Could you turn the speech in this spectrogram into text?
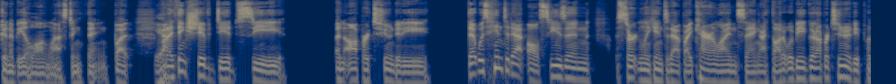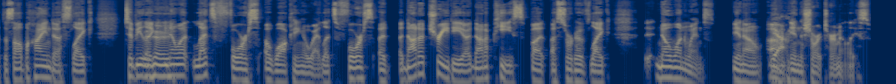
going to be a long lasting thing, but Yeah. but I think Shiv did see an opportunity that was hinted at all season, certainly hinted at by Caroline saying, I thought it would be a good opportunity to put this all behind us. Like to be like, Mhm. you know what? Let's force a walking away. Let's force a, a- not a treaty, a, not a peace, but a sort of like no one wins, you know, um, Yeah. in the short term at least.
